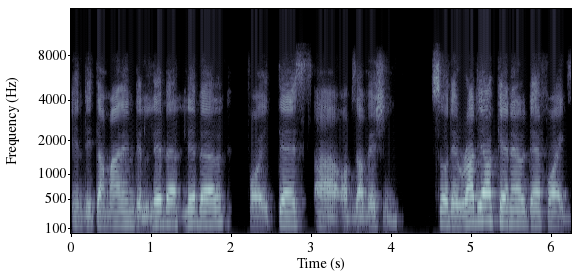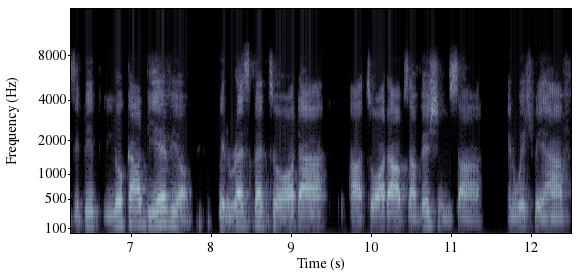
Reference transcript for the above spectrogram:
in determining the label, label for a test uh, observation. So the radial kernel therefore exhibit local behavior with respect to other uh, to other observations uh, in which we have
